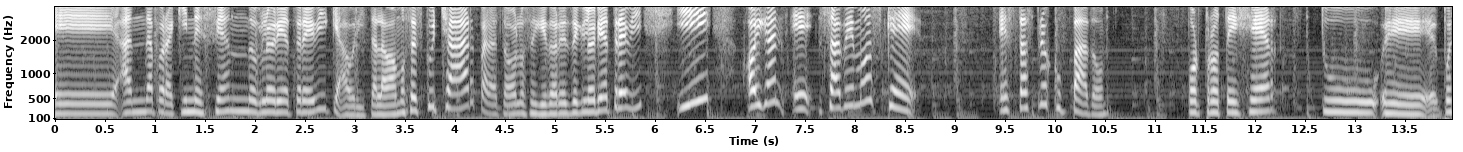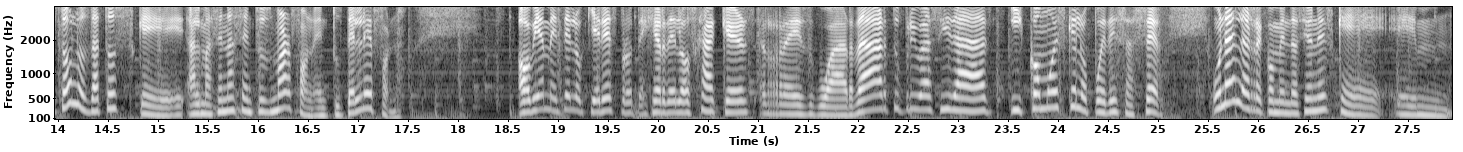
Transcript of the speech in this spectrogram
Eh, anda por aquí neceando Gloria Trevi, que ahorita la vamos a escuchar para todos los seguidores de Gloria Trevi. Y oigan, eh, sabemos que estás preocupado por proteger tu, eh, pues todos los datos que almacenas en tu smartphone, en tu teléfono. Obviamente lo quieres proteger de los hackers, resguardar tu privacidad y cómo es que lo puedes hacer. Una de las recomendaciones que, em,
